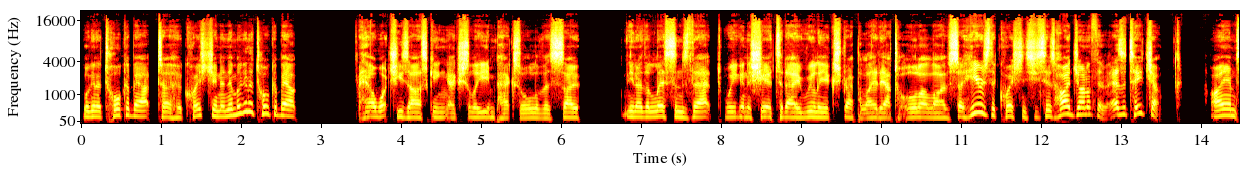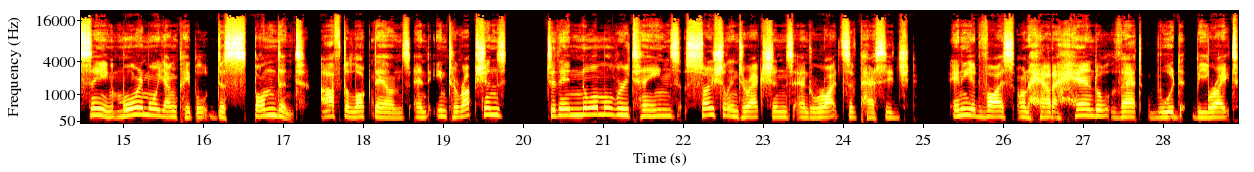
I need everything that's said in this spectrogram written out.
we're going to talk about uh, her question, and then we're going to talk about how what she's asking actually impacts all of us. So, you know, the lessons that we're going to share today really extrapolate out to all our lives. So, here is the question. She says, Hi, Jonathan. As a teacher, I am seeing more and more young people despondent after lockdowns and interruptions to their normal routines, social interactions, and rites of passage. Any advice on how to handle that would be great.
